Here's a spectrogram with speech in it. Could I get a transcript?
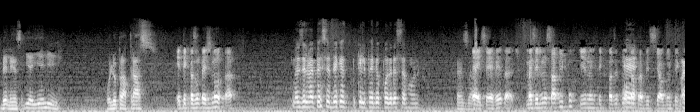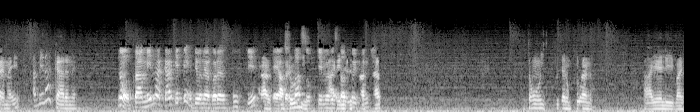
Beleza. E aí ele olhou pra trás. Ele tem que fazer um teste de notar. Mas ele vai perceber que, que ele perdeu o poder dessa runa. Exato. É, isso aí é verdade. Mas ele não sabe por quê, né? Tem que fazer notar É. pra ver se alguém pegou. Ué, mas tá bem na cara, né? Não, tá meio na cara que ele perdeu, né? Agora, por quê? Ah, é, agora passou porque meu Aí resultado foi olhou pra 20. trás. Então isso tudo era um plano. Aí ele vai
